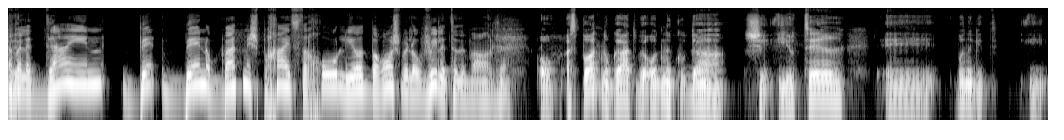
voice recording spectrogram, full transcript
אבל ו... עדיין בן, בן או בת משפחה יצטרכו להיות בראש ולהוביל את הדבר הזה. או, אז פה את נוגעת בעוד נקודה שהיא יותר אה, בוא נגיד היא,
